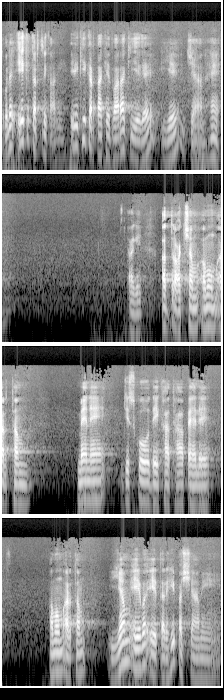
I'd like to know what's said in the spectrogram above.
तो बोले, एक कर्तिकाणी, एक ही कर्ता के द्वारा किए गए ये ज्ञान है। आगे। अद्राक्षम अमुम अर्थम। मैंने जिसको देखा था पहले, अमुम अर्थम, यम एव एतर ही पश्यामी।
